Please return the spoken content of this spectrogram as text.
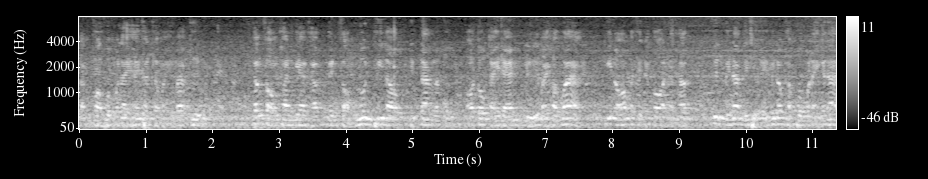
หลังคอพวงมาลัยให้ทันสมัยมากขึ้น ทั้งสองคันเนี่ยครับเป็นสองรุ่นที่เราติดตั้งระบบออโต้ไกด์แดนหรือหมายความว่าพี่น้องเกษตรกรนะครับ ขึ้นไปนั่งเฉยๆไม่ต้องขับพวงมาลัยก็ได้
